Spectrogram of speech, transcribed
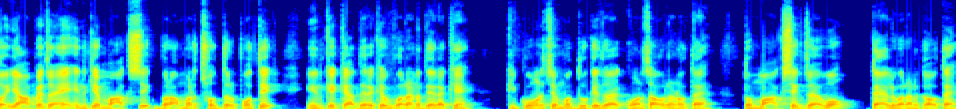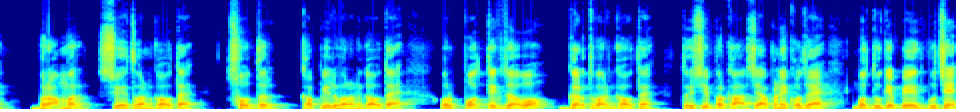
तो यहाँ पे जो है इनके मार्क्सिक, ब्राह्मण, छोद्र पौतिक इनके क्या दे रखे? वर्ण दे रखे हैं कि कौन से मधु के जो है कौन सा वर्ण होता है? तो मार्क्सिक जो है वो तैल वर्ण का होता है, ब्राह्मण श्वेत वर्ण का होता है छोद्र कपिल वर्ण का होता है और पौतिक जो है वो गर्त वर्ण का होता है। तो इसी प्रकार से अपने को जो है मधु के पेद पूछे।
